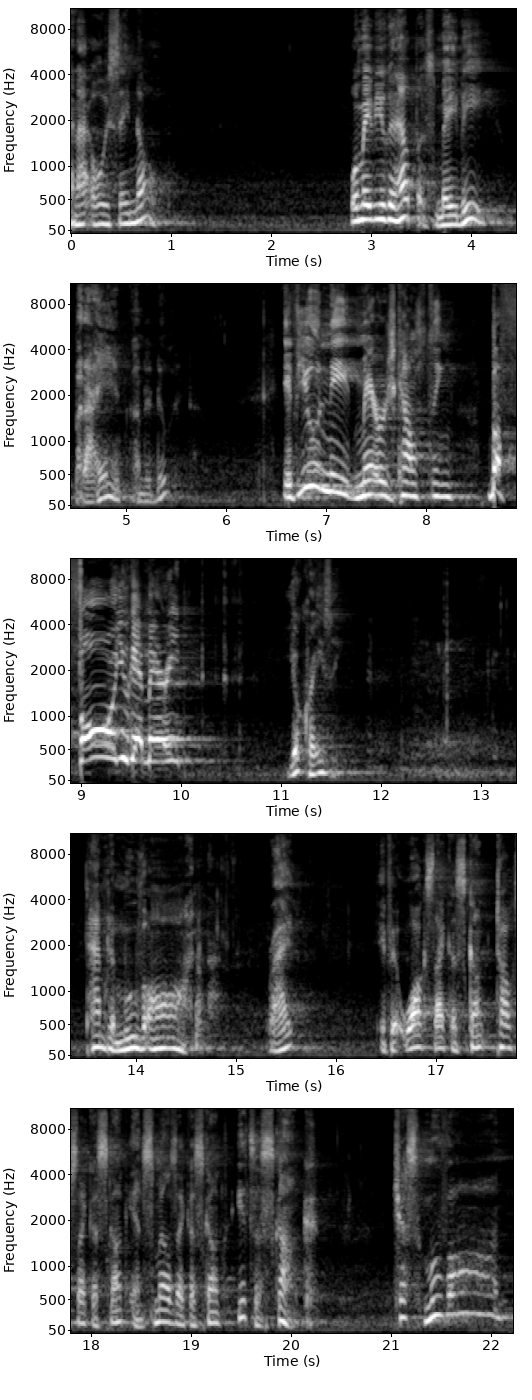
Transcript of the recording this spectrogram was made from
And I always say no. Well, maybe you can help us. Maybe, but I ain't going to do it. If you need marriage counseling before you get married, you're crazy. Time to move on, right? If it walks like a skunk, talks like a skunk, and smells like a skunk, it's a skunk. Just move on.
